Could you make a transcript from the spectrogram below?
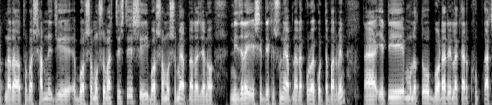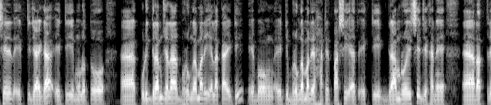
আপনারা অথবা সামনে যে বর্ষা মৌসুম আসতেছে সেই বর্ষা মৌসুমে আপনারা যেন নিজেরাই এসে দেখে শুনে আপনারা ক্রয় করতে পারবেন। এটি মূলত বর্ডার এলাকার খুব কাছের একটি জায়গা। এটি মূলত আহ, কুড়িগ্রাম জেলার ভরুঙ্গামারি এলাকা এটি এবং এটি ভরুঙ্গামারির হাটের পাশেই একটি গ্রাম রয়েছে যেখানে রাত্রে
